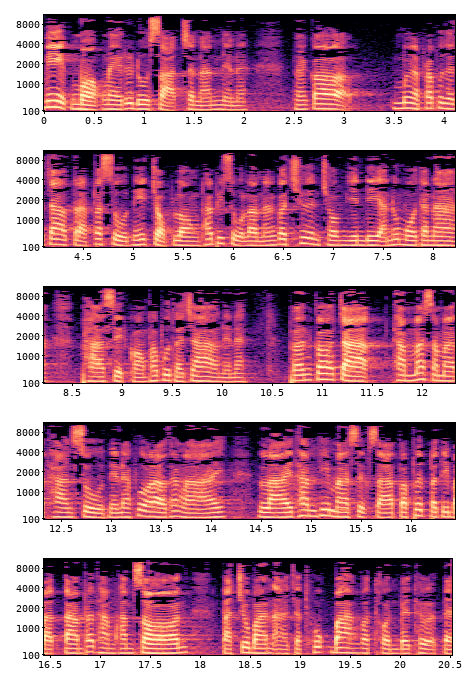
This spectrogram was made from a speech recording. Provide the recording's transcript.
เมฆหมอกในฤดูศาสตร์ฉะนั้นเนี่ยนะนั้นก็เมื่อพระพุทธเจ้าตรัสพระสูตรนี้จบลงพระพิสุเหล่านั้นก็ชื่นชมยินดีอนุโมทนาภาสิทธิ์ของพระพุทธเจ้าเนี่ยนะ เพราะนั้นก็จากธรรมสมาทานสูตรเนี่ยนะพวกเราทั้งหลาย หลายท่านที่มาศึกษาประพฤติปฏิบัติตามพระธรรมคำสอน ปัจจุบันอาจจะทุกข์บ้างก็ทนไปเถอะ แต่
